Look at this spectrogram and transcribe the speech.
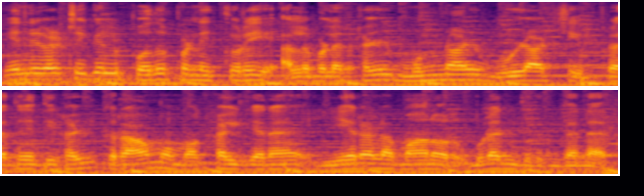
இந்நிகழ்ச்சியில் பொதுப்பணித்துறை அலுவலர்கள் முன்னாள் உள்ளாட்சி பிரதிநிதிகள் கிராம மக்கள் என ஏராளமானோர் உடனிருந்தனர்.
